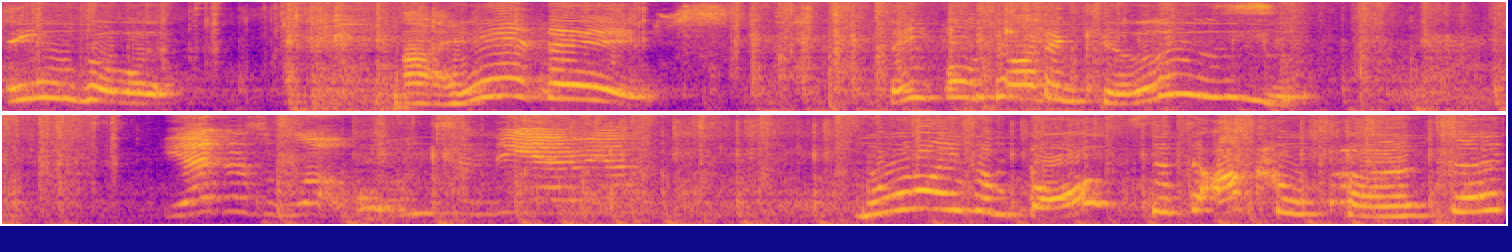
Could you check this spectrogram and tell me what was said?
things alone. I hate this. People try to kill us. Yeah, there's a lot of bots in the area. No, not even bots, it's an actual person.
